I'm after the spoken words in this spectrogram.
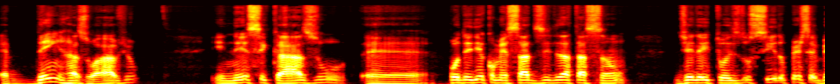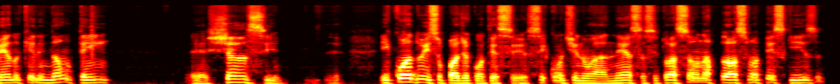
é bem razoável, e nesse caso é, poderia começar a desidratação de eleitores do Ciro, percebendo que ele não tem é, chance e quando isso pode acontecer? Se continuar nessa situação, na próxima pesquisa,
